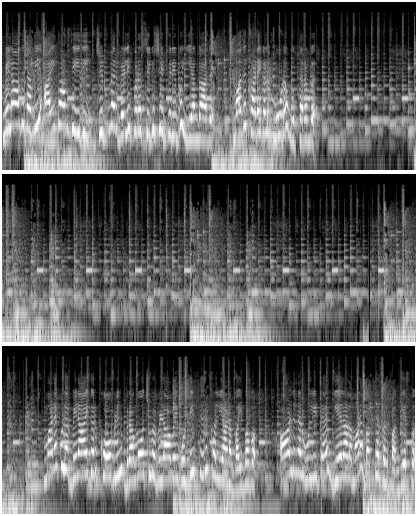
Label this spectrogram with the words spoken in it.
மிலாது நபி ஐந்தாம் தேதி ஜிப்மர் வெளிப்புற சிகிச்சை பிரிவு இயங்காது. மது கடைகளும் மூட உத்தரவு. விநாயகர் கோவிலில் பிரம்மோற்சவ விழாவை ஒட்டி திருக்கல்யாண வைபவம். ஆளுநர் உள்ளிட்ட ஏராளமான பக்தர்கள் பங்கேற்பு.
